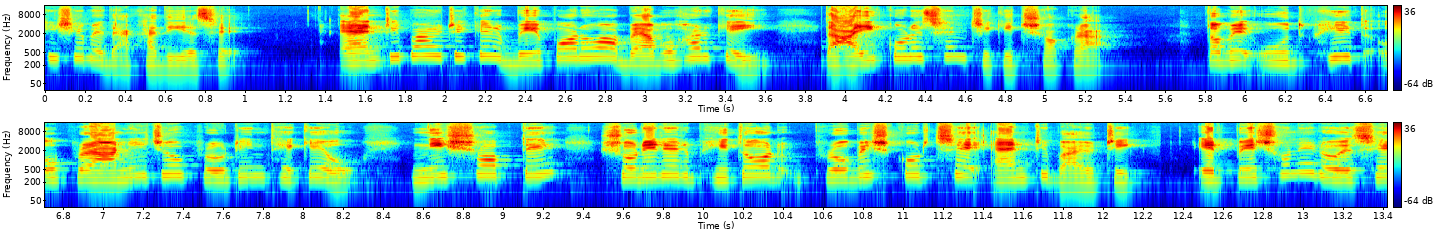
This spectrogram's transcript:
হিসেবে দেখা দিয়েছে। অ্যান্টিবায়োটিকের বেপরোয়া ব্যবহারকেই দায়ী করেছেন চিকিৎসকরা। তবে উদ্ভিদ ও প্রাণীজ প্রোটিন থেকেও নিঃশব্দে শরীরের ভিতর প্রবেশ করছে অ্যান্টিবায়োটিক। এর পেছনে রয়েছে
